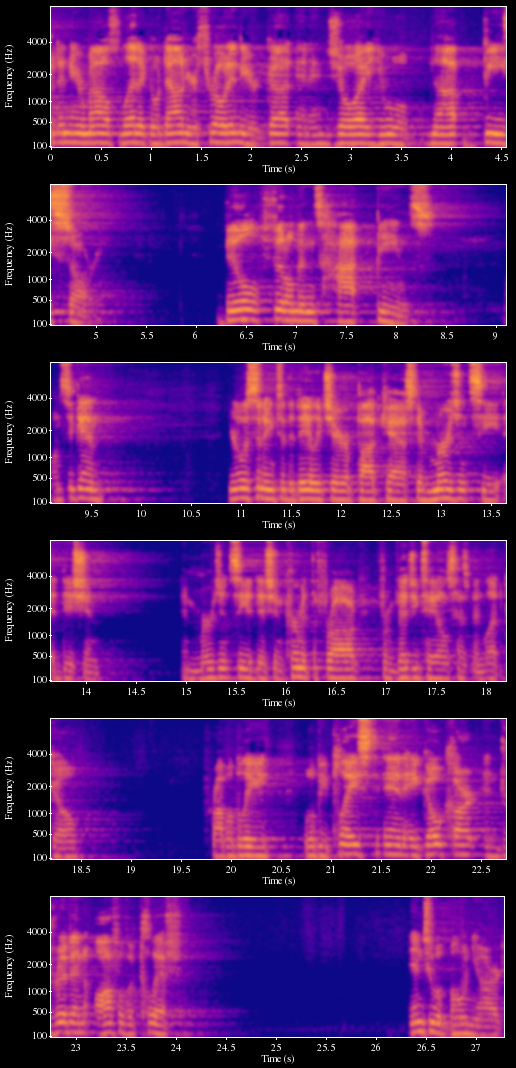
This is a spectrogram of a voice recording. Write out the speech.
it into your mouth, let it go down your throat, into your gut, and enjoy. You will not be sorry. Bill Fiddleman's Hot Beans. Once again, you're listening to the Daily Cherub Podcast, Emergency Edition. Emergency Edition. Kermit the Frog from Veggie Tales has been let go. Probably will be placed in a go kart and driven off of a cliff into a boneyard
